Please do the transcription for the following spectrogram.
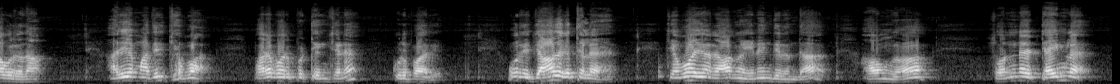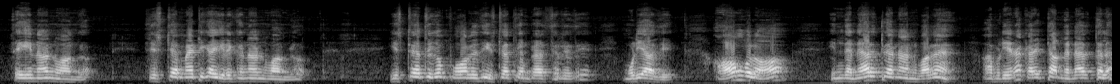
அவர் தான் அதே மாதிரி செவ்வாய் பரபரப்பு டென்ஷனை கொடுப்பாரு. ஒரு ஜாதகத்தில் செவ்வாயும் ராகம் இணைந்திருந்தால் அவங்க சொன்ன டைமில் செய்யணும்னு வாங்க. சிஸ்டமேட்டிக்காக இருக்கணும்னு வாங்க. இஷ்டத்துக்கும் போகிறது இஷ்டத்துக்கும் பேசுகிறது முடியாது. அவங்களும் இந்த நேரத்தில் நான் வரேன் அப்படின்னா கரெக்டாக அந்த நேரத்தில்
